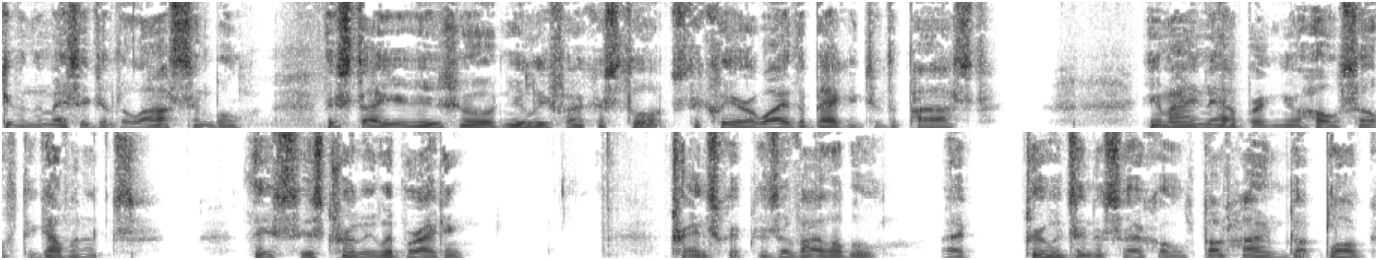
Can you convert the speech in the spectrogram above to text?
Given the message of the last symbol, this day you use your newly focused thoughts to clear away the baggage of the past. You may now bring your whole self to governance. This is truly liberating. Transcript is available at druidsinnercircle.home.blog.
